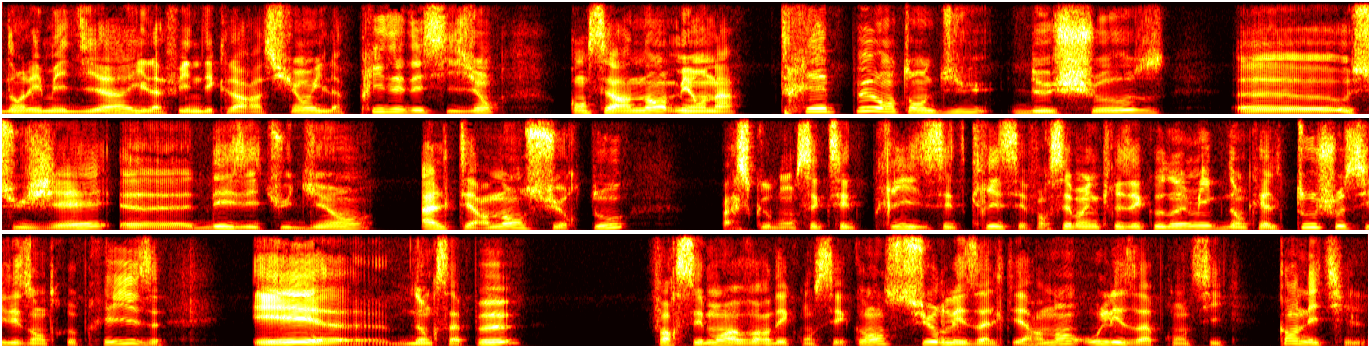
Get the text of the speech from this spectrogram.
dans les médias, il a fait une déclaration, il a pris des décisions concernant, mais on a très peu entendu de choses au sujet des étudiants alternants surtout parce que bon, on sait que cette crise, c'est forcément une crise économique, donc elle touche aussi les entreprises, et euh, donc ça peut forcément avoir des conséquences sur les alternants ou les apprentis. Qu'en est-il?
